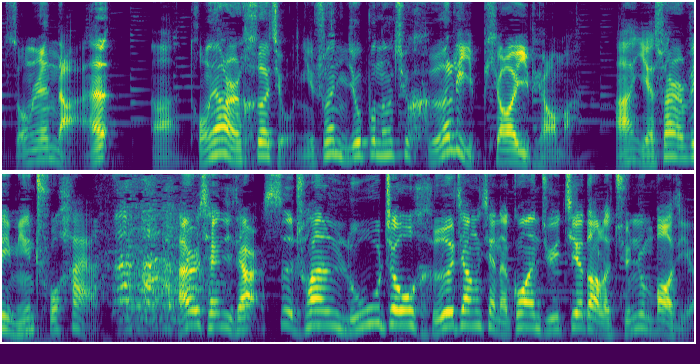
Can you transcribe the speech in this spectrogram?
怂人胆啊！同样是喝酒，你说你就不能去河里漂一漂吗？啊，也算是为民除害了。还是前几天，四川泸州合江县的公安局接到了群众报警，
